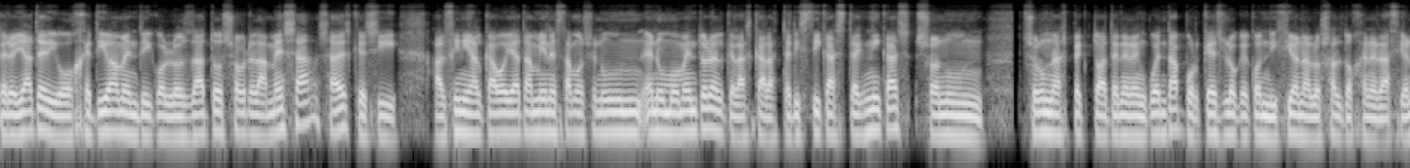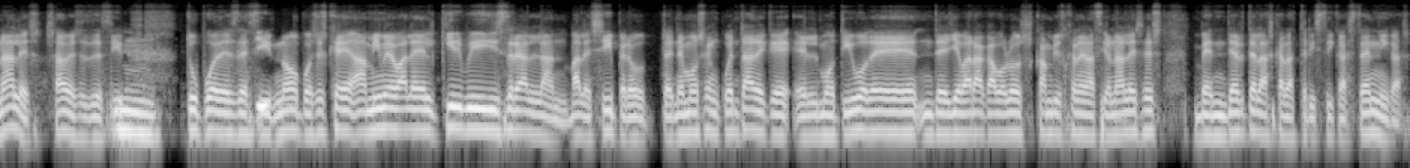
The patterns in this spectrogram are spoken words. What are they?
pero ya te digo, objetivamente y con los datos sobre la mesa, ¿sabes? Que si al fin y al cabo ya también estamos en un, en un momento en el que las características técnicas son un, son un aspecto a tener en cuenta porque es lo que condiciona los saltos generacionales, ¿sabes? Es decir, mm. tú puedes decir, no, pues es que a mí me vale el Kirby's Dream Land, vale, sí, pero tenemos en cuenta de que el motivo de, llevar a cabo los cambios generacionales es venderte las características técnicas.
